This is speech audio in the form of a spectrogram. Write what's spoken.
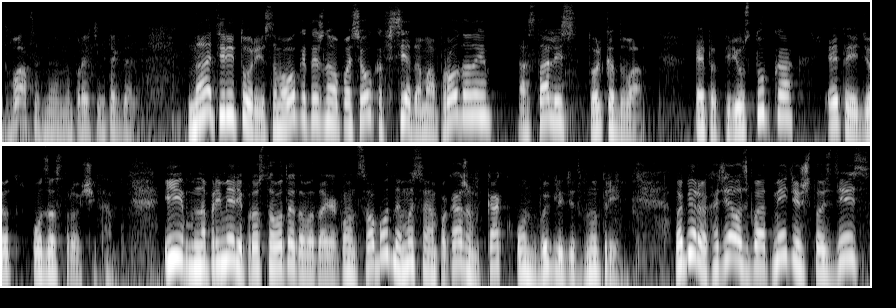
20, наверное, пройти и так далее. На территории самого коттеджного поселка все дома проданы, остались только два. Это переуступка, это идет от застройщика. И на примере просто вот этого, так как он свободный, мы с вами покажем, как он выглядит внутри. Во-первых, хотелось бы отметить, что здесь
